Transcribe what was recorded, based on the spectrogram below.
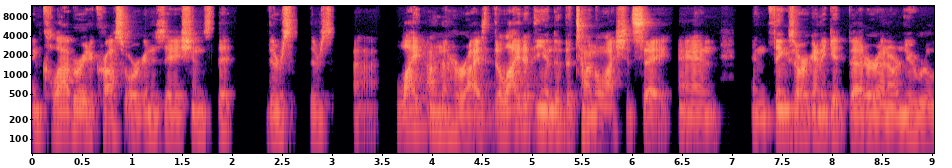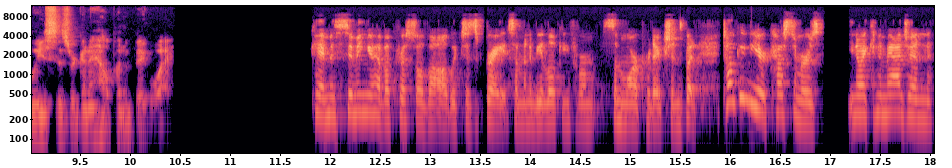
and collaborate across organizations that there's there's uh, light on the horizon the light at the end of the tunnel i should say and and things are going to get better and our new releases are going to help in a big way Okay, I'm assuming you have a crystal ball, which is great. So I'm going to be looking for some more predictions. But talking to your customers, you know, I can imagine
